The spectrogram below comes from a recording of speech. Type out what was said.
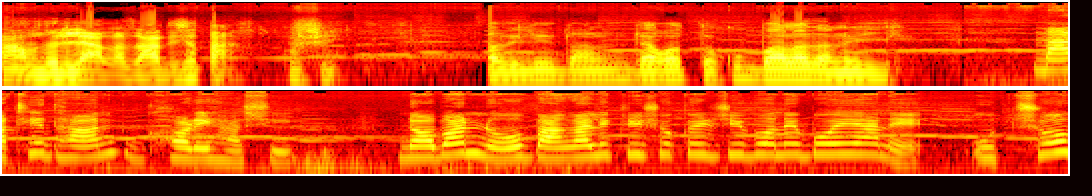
আলহামদুলিল্লাহ আল্লাহ যা দিছে তা খুশি। দান জগৎ তো খুব ভালো জানুই মাঠে ধান ঘরে হাসি। নবান্ন বাঙালি কৃষকের জীবনে বয়ে আনে উৎসব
